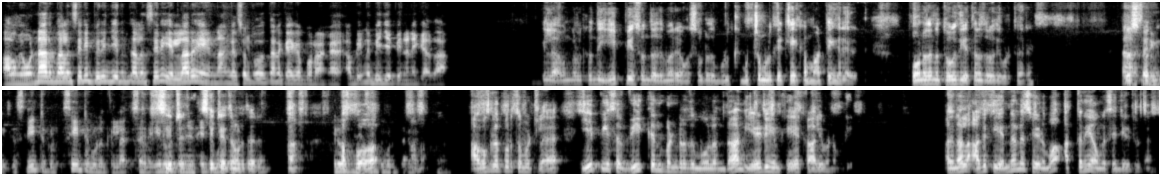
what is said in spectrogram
அவங்க ஒன்னா இருந்தாலும் சரி பிரிஞ்சு இருந்தாலும் சரி எல்லாரும் நாங்க சொல்றதை தானே கேட்க போறாங்க அப்படின்னு பிஜேபி நினைக்காதா இல்ல அவங்களுக்கு வந்து இபிஎஸ் வந்து அது மாதிரி அவங்க சொல்றது முழுக்க முற்ற முழுக்க கேட்க மாட்டேங்கிறாரு போனதான தொகுதி எத்தனை தொகுதி கொடுத்தாரு சரி. சீட்டு சீட்டு கொடுக்கல சரி சீட்டு சீட்டு எத்தனை கொடுத்தாரு. அப்போ. ஆமா. அவங்கள பொறுத்த மட்டும் ஏபிஎஸ் வீக்கன் பண்றது மூலம் தான் காலி பண்ண முடியும். அதனால அதுக்கு என்னென்ன செய்யணுமோ அத்தனையும் அவங்க செஞ்சுக்கிட்டு இருக்காங்க.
